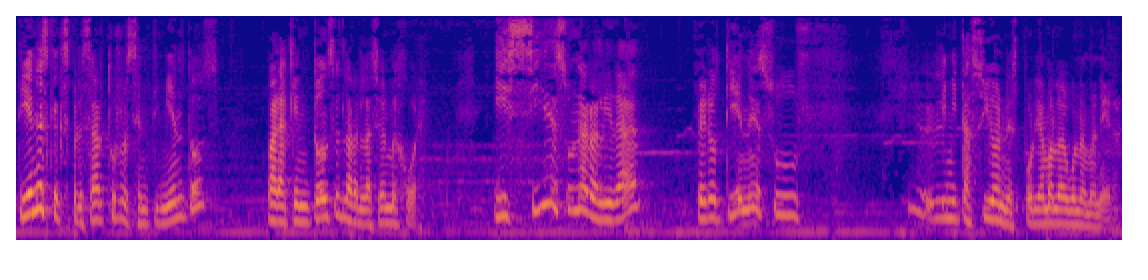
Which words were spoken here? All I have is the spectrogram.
tienes que expresar tus resentimientos para que entonces la relación mejore. Y sí es una realidad, pero tiene sus limitaciones, por llamarlo de alguna manera.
